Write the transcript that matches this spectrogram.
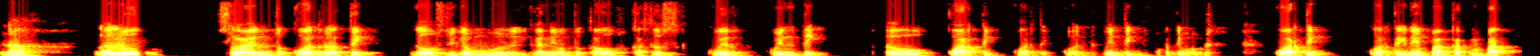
Nah, lalu selain untuk kuadratik, Gauss juga memberikan nih untuk kasus quintic atau quartic, quartic, quintic pangkat 5. Quartic, quartic ini pangkat 4.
